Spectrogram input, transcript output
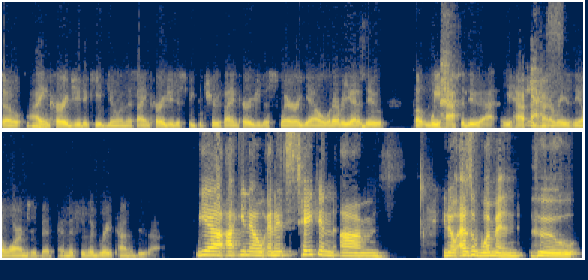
So mm-hmm. I encourage you to keep doing this. I encourage you to speak the truth. I encourage you to swear or yell, whatever you got to do but we have to do that. We have yes. to kind of raise the alarms a bit, and this is a great time to do that. Yeah, you know, and it's taken, um, you know, as a woman who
